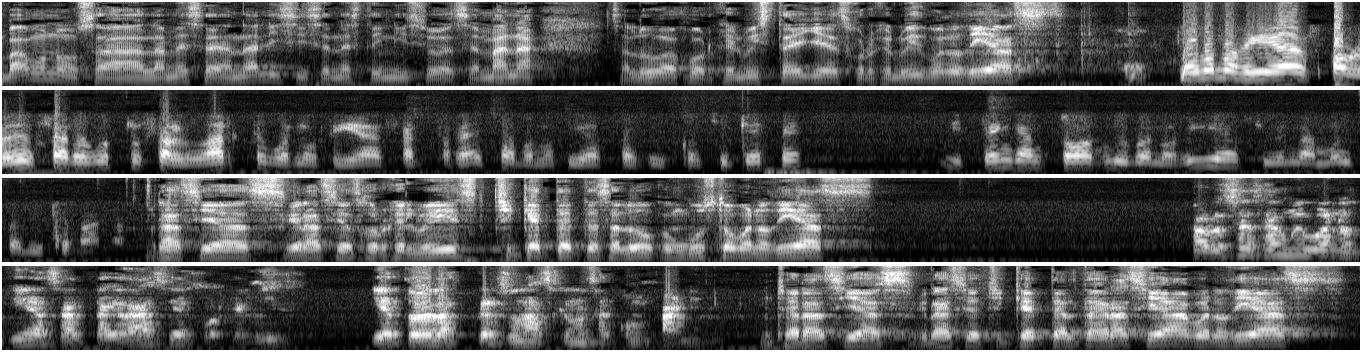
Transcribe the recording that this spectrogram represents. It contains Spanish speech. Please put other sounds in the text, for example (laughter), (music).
vámonos, vámonos a la mesa de análisis en este inicio de semana. Saludo a Jorge Luis Telles. Jorge Luis, buenos días. Muy buenos días, Pablo César, gusto saludarte. Buenos días, Altagracia. Buenos días, Francisco Chiquete. Y tengan todos muy buenos días y una muy feliz semana. Gracias, gracias, Jorge Luis. Chiquete, te saludo con gusto. Buenos días. Pablo César, muy buenos días, Altagracia, Jorge Luis y a todas las personas que nos acompañan. Muchas gracias, gracias Chiquete, Altagracia, buenos días.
